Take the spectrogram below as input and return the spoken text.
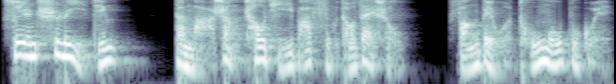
虽然吃了一惊，但马上抄起一把斧头在手，防备我图谋不轨。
